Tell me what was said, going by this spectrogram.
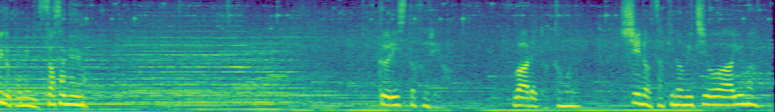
民のために捧げよう。クリストフリオ我と共に死の先の道を歩まう。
